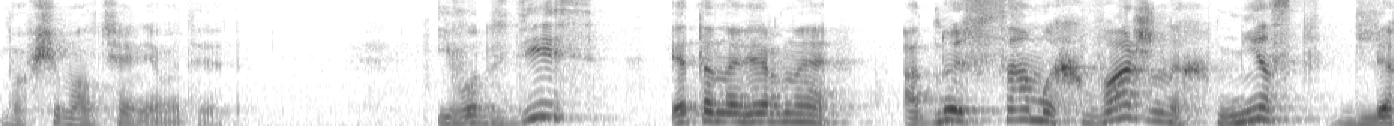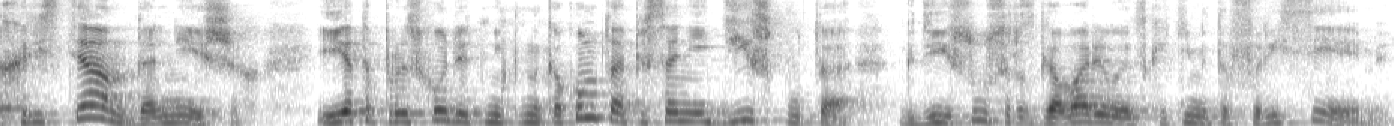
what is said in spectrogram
Вообще молчание в ответ. И вот здесь это, наверное, одно из самых важных мест для христиан дальнейших. И это происходит не на каком-то описании диспута, где Иисус разговаривает с какими-то фарисеями.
